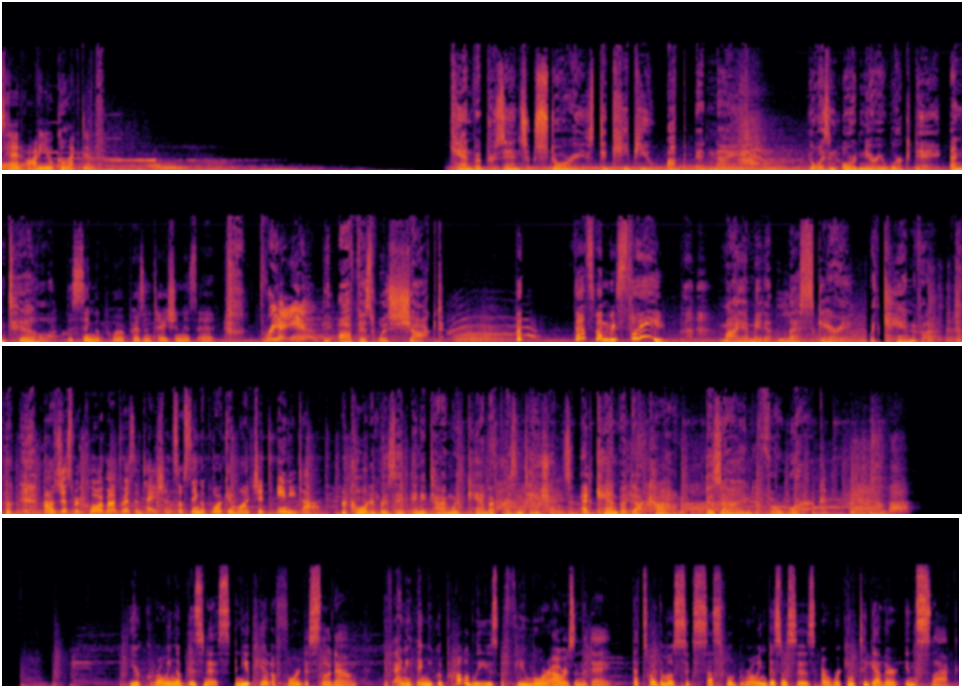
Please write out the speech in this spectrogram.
TED Audio Collective. Canva presents stories to keep you up at night. It was an ordinary workday until The Singapore presentation is at 3 a.m. the office was shocked. But That's when we sleep. Maya made it less scary with Canva. I'll just record my presentation so Singapore can watch it anytime. Record and present anytime with Canva presentations at canva.com. Designed for work. You're growing a business and you can't afford to slow down. If anything, you could probably use a few more hours in the day. That's why the most successful growing businesses are working together in Slack.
